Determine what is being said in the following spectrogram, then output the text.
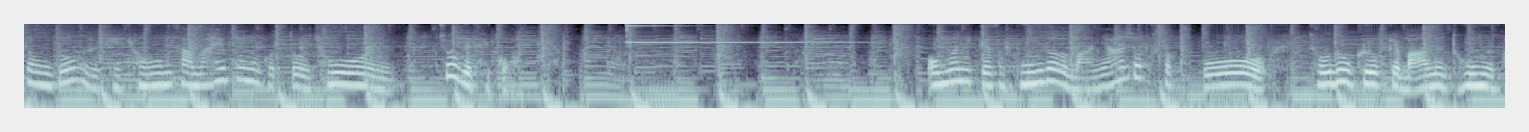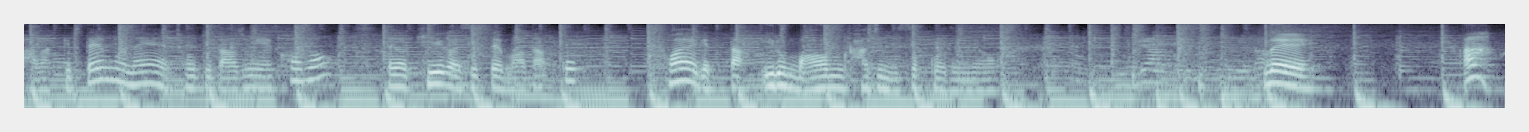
정도 이렇게 경험 삼아 해보는 것도 좋은 추억이 될 것 같아요. 어머니께서 봉사도 많이 하셨었고 저도 그렇게 많은 도움을 받았기 때문에 저도 나중에 커서 내가 기회가 있을 때마다 꼭 도와야겠다 이런 마음가짐이 있었거든요. 준비한 게 있습니다. 네. 아!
